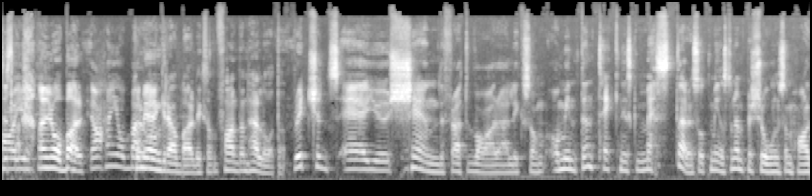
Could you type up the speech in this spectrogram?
har ju... Han jobbar. Ja, han jobbar. Kom igen och grabbar, liksom. Fan den här låten. Richards är ju känd för att vara liksom, om inte en teknisk mästare, så åtminstone en person som har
